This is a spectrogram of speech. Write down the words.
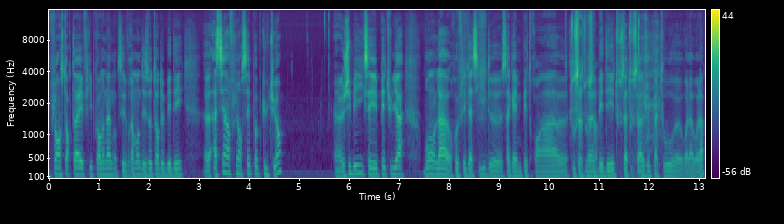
Florence Torta et Philippe Cordona, donc c'est vraiment des auteurs de BD assez influencés pop culture. Euh, JBX et Petulia, bon là, reflet d'acide, saga MP3, euh, Tout ça, tout euh, ça. BD, tout ça, tout ça, jeu de plateau, voilà, voilà.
